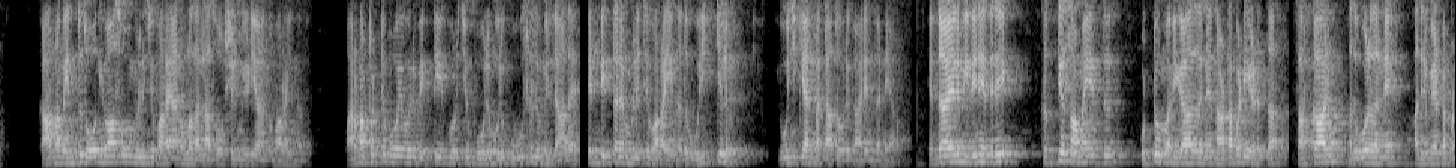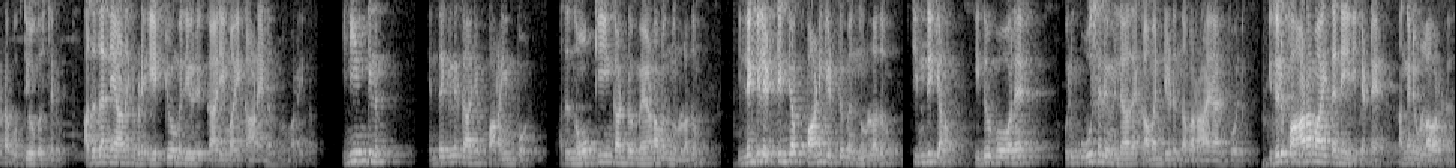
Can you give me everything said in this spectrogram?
കാരണം എന്തു തോന്നിവാസവും വിളിച്ചു പറയാനുള്ളതല്ല സോഷ്യൽ മീഡിയ എന്ന് പറയുന്നത്. മരണപ്പെട്ടു പോയ ഒരു വ്യക്തിയെക്കുറിച്ച് പോലും ഒരു കൂസലുമില്ലാതെ തെണ്ടിത്തരം വിളിച്ചു പറയുന്നത് ഒരിക്കലും യോജിക്കാൻ പറ്റാത്ത ഒരു കാര്യം തന്നെയാണ്. എന്തായാലും ഇതിനെതിരെ കൃത്യസമയത്ത് ഒട്ടും വൈകാതെ തന്നെ നടപടിയെടുത്ത സർക്കാരും അതുപോലെ തന്നെ അതിന് വേണ്ടപ്പെട്ട ഉദ്യോഗസ്ഥരും. അത് തന്നെയാണ് ഇവിടെ ഏറ്റവും വലിയൊരു കാര്യമായി കാണേണ്ടതെന്ന് പറയുന്നത്. ഇനിയെങ്കിലും എന്തെങ്കിലും കാര്യം പറയുമ്പോൾ അത് നോക്കിയും കണ്ടും വേണമെന്നുള്ളതും ഇല്ലെങ്കിൽ എട്ടിന്റെ പണി കിട്ടുമെന്നുള്ളതും ചിന്തിക്കണം. ഇതുപോലെ ഒരു കൂസലുമില്ലാതെ കമന്റ് ഇടുന്നവർ ആയാൽ പോലും. ഇതൊരു പാഠമായി തന്നെ ഇരിക്കട്ടെ അങ്ങനെയുള്ളവർക്ക്.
